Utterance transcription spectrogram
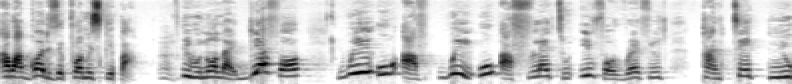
Our God is a promise keeper, He will not lie. Therefore, we who have we who have fled to Him for refuge can take new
